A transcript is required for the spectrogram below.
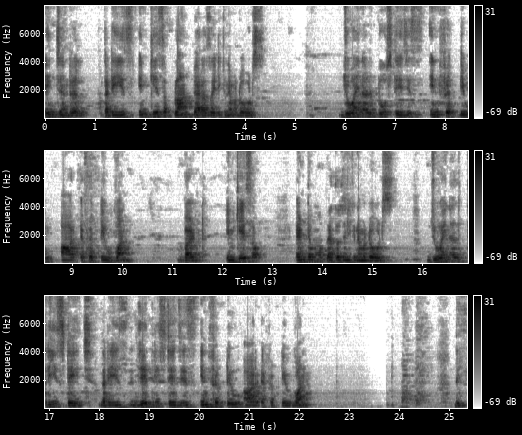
In general, that is, in case of plant parasitic nematodes, juvenile 2 stages infective or effective 1, but in case of entomopathogenic nematodes, juvenile 3 stage, that is J3 stage is infective or effective 1. This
